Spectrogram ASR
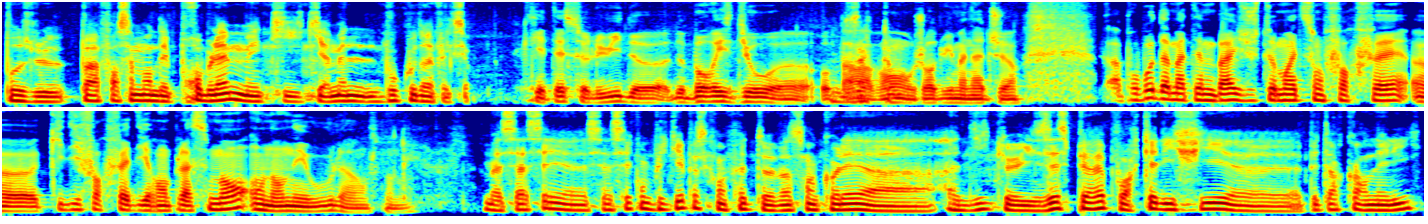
pose le, pas forcément des problèmes mais qui, amène beaucoup de réflexion qui était celui de, Boris Dio euh, auparavant, aujourd'hui manager. À propos d'Amatemba justement et de son forfait, qui dit forfait dit remplacement, on en est où là en ce moment? Bah c'est assez, assez, compliqué parce qu'en fait, Vincent Collet a, a dit qu'ils espéraient pouvoir qualifier euh, Peter Corneli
